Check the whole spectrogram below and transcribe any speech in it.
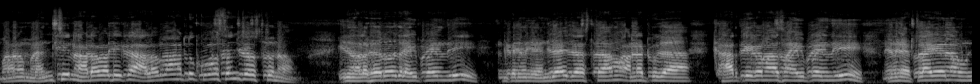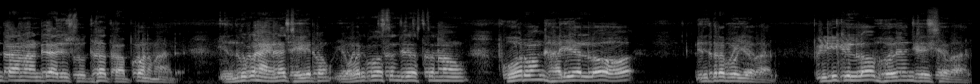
మనం మంచి నడవడిక అలవాటు కోసం చేస్తున్నాం. ఈ నలభై రోజులు అయిపోయింది ఇంకా నేను ఎంజాయ్ చేస్తాను అన్నట్టుగా కార్తీక మాసం అయిపోయింది నేను ఎట్లాగైనా ఉంటాను అంటే అది శుద్ధ తప్పు అన్నమాట. ఎందుకు నాయన చేయటం? ఎవరి కోసం చేస్తున్నాం? పూర్వం ఘడియల్లో నిద్రపోయేవారు. పిడికిల్లో భోజనం చేసేవారు.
